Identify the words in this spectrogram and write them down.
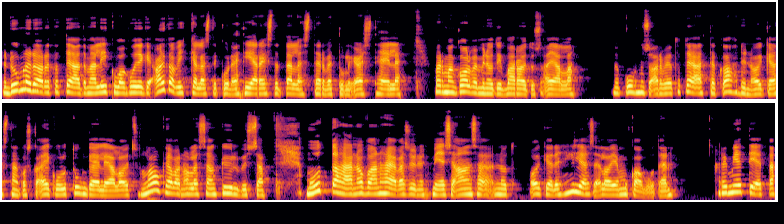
No Dumbledore toteaa tämän liikkuvan kuitenkin aika vikkelästi, kun ehti järjestää tällaiset tervetuliaiset heille. Varmaan kolme minuutin varoitusajalla. No kuhnusarvio toteaa, että kahden oikeastaan, koska ei kuulu tunkeilija loitsun laukeavan ollessaan kylvyssä. Mutta hän on vanha ja väsynyt mies ja ansainnut oikeuden hiljaiseloon ja mukavuuteen. Harry miettii, että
